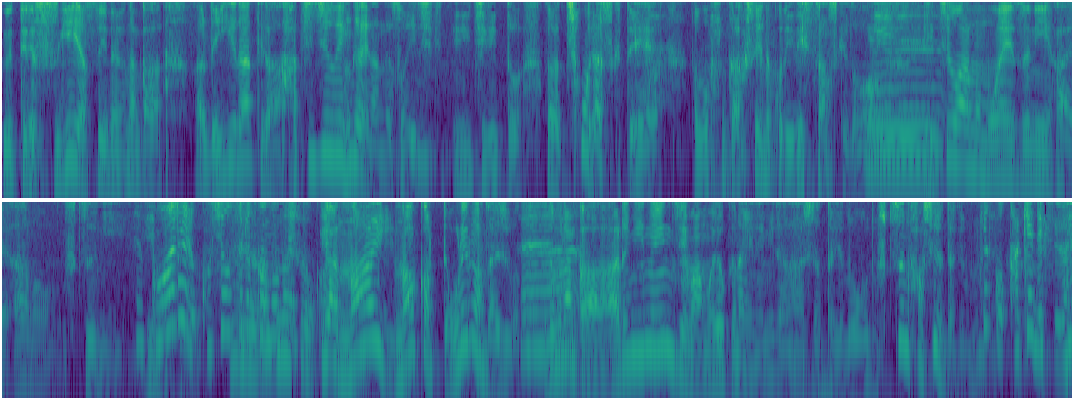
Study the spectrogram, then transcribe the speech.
売ってて、すげえ安いのよ。なんか、レギュラーっていうか、80円ぐらいなんだよ、その 1, 1リットル。だから超安くて、僕も学生の頃入れてたんですけど、一応あの燃えずに、はい、あの普通に壊れる、故障する可能性とか、いや、ない、なかった、俺らは大丈夫だった、でもなんか、アルミのエンジンはあんまよくないねみたいな話だったけど、普通に走れたけどね、結構賭けですよね。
